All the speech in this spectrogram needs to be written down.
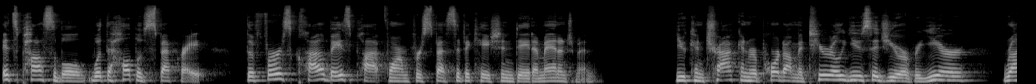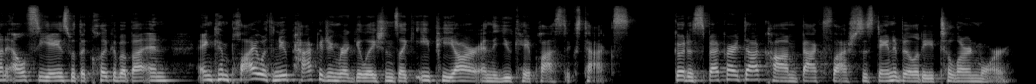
It's possible with the help of Specright, the first cloud-based platform for specification data management. You can track and report on material usage year over year, run LCAs with a click of a button, and comply with new packaging regulations like EPR and the UK plastics tax. Go to specright.com backslash sustainability to learn more.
